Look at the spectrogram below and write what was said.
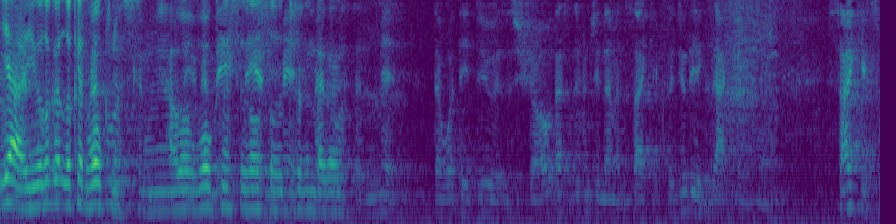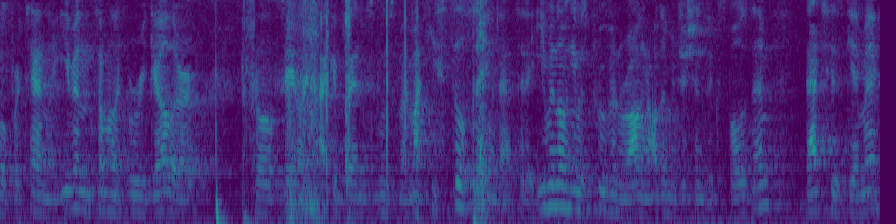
Yeah, you look at- look at wokeness. can I mean, tell wo- you- and wokeness they- is they also admit, driven by mentalists admit that what they do is a show. That's the difference between them and psychics. They do the exact same thing. Psychics will pretend, like even someone like Uri Geller, he'll say like, "I could bend spoons with my mind." He's still saying that today, even though he was proven wrong and other magicians exposed him. That's his gimmick.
